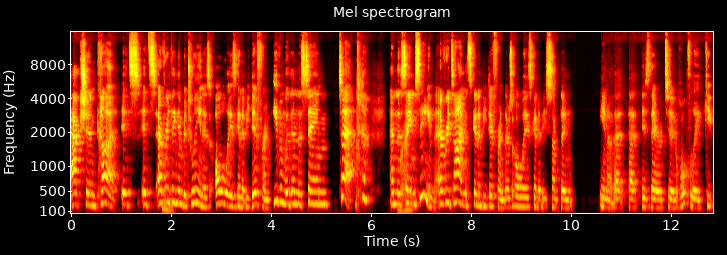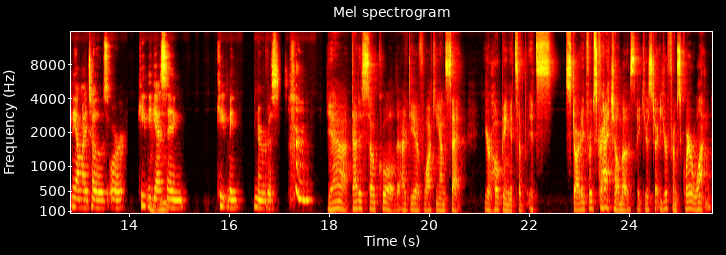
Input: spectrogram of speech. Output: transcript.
action cut it's it's everything in between is always going to be different even within the same set and the Right. same scene every time it's going to be different there's always going to be something you know that that is there to hopefully keep me on my toes or keep me Mhm. guessing keep me nervous Yeah, that is so cool. The idea of walking on set, you're hoping it's a it's starting from scratch almost. Like you're start you're from square one,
